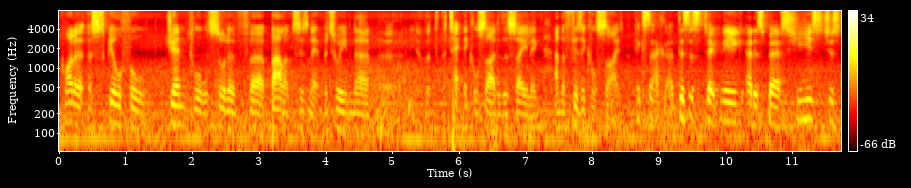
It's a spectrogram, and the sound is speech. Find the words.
quite a, a skillful, gentle sort of uh, balance, isn't it, between uh, uh, the, the, technical side of the sailing and the physical side. Exactly. This is technique at its best. He's just,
